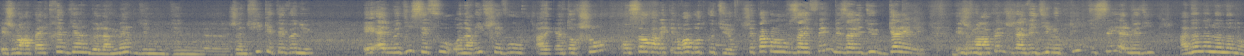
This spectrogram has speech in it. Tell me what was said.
Et je me rappelle très bien de la mère d'une jeune fille qui était venue. Et elle me dit, c'est fou, on arrive chez vous avec un torchon, on sort avec une robe haute couture. Je sais pas comment vous avez fait, mais vous avez dû galérer. Et je me rappelle, je lui avais dit le prix, tu sais, elle me dit, ah non, non, non, non, non,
